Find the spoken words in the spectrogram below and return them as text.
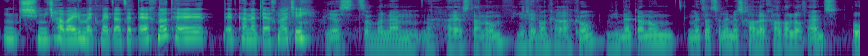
ինչ միջավայրում եք մեծացել, տեխնո թե այդքան էլ տեխնո չի։ Ես ծնվել եմ Հայաստանում, Երևան քաղաքում։ Հիմնականում մեծացել եմ ես խաղեր խաղալով հենց, ու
